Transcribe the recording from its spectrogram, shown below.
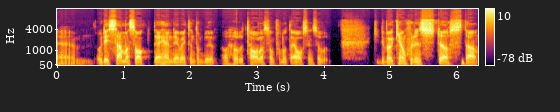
Um, ehm, och det är samma sak, det hände, jag vet inte om du hörde talas om för något år sedan, så det var kanske den största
